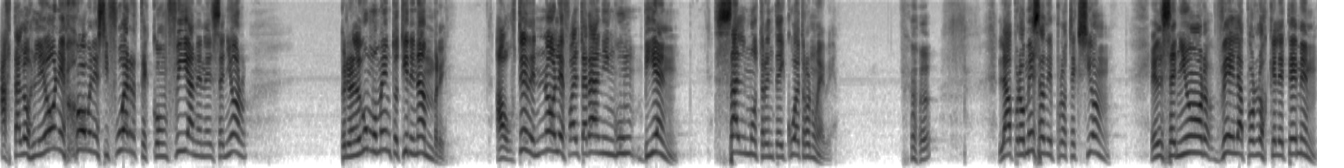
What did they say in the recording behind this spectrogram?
Hasta los leones jóvenes y fuertes confían en el Señor, pero en algún momento tienen hambre. A ustedes no les faltará ningún bien. Salmo 34, 9. La promesa de protección. El Señor vela por los que le temen.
